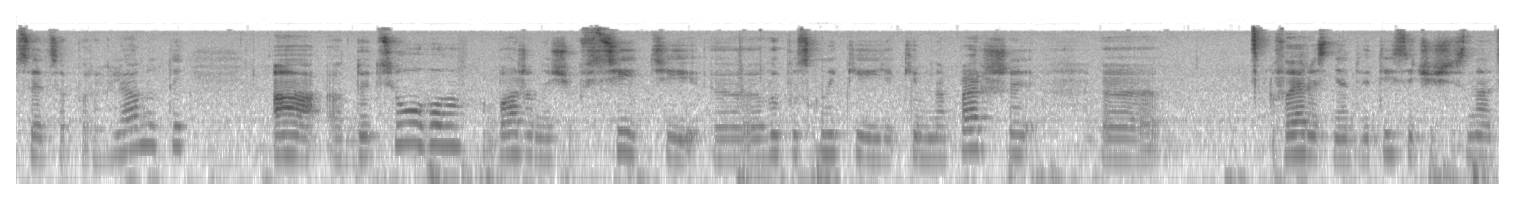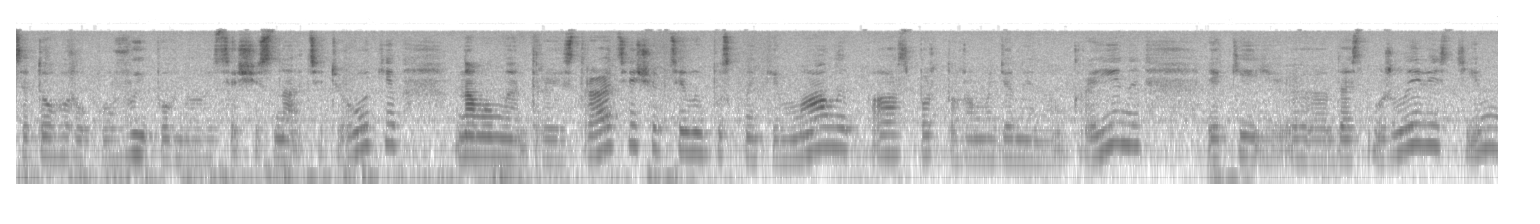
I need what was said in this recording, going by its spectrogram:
все це переглянути. А до цього бажано, щоб всі ті е, випускники, яким на перше е, вересня 2016 року виповнилося 16 років на момент реєстрації, щоб ці випускники мали паспорт громадянина України, який е, дасть можливість їм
